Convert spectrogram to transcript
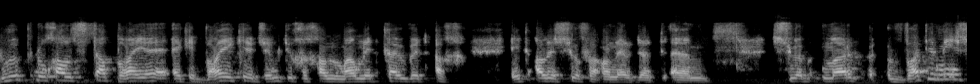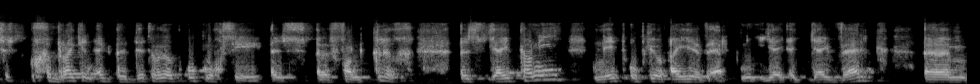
loop nogal stap baie. Ek het baie keer gym toe gegaan maar met covid ag het alles so verander dat ehm um, so maar wat mense gebruik en ek dit wil ek ook nog sê is uh, van klug is jy kan nie net op jou eie werk nie. Jy jy werk ehm um,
